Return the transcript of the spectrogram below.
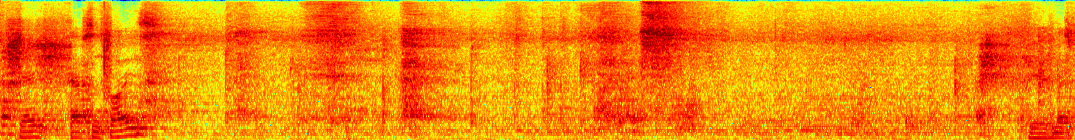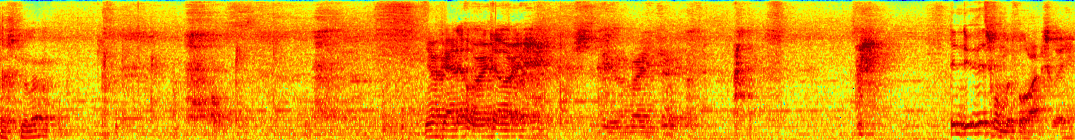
Okay, absent boys. Good, most muscular. You okay? Don't worry, don't worry. Just a bit of a range. Didn't do this one before actually.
